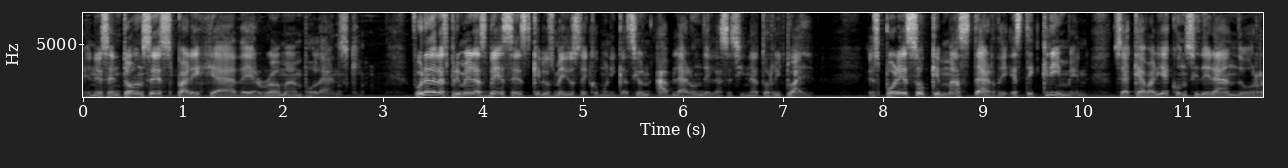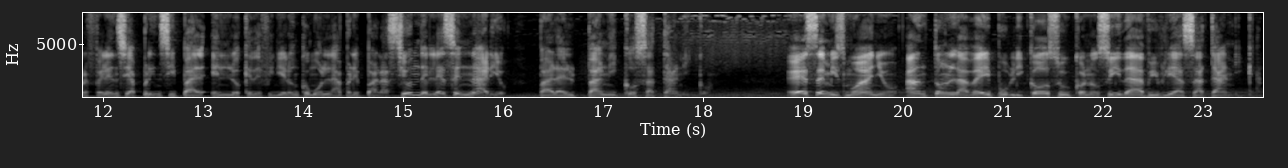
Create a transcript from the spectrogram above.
en ese entonces pareja de Roman Polanski. Fue una de las primeras veces que los medios de comunicación hablaron del asesinato ritual, es por eso que más tarde este crimen se acabaría considerando referencia principal en lo que definieron como la preparación del escenario para el pánico satánico. Ese mismo año, Anton LaVey publicó su conocida Biblia satánica,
